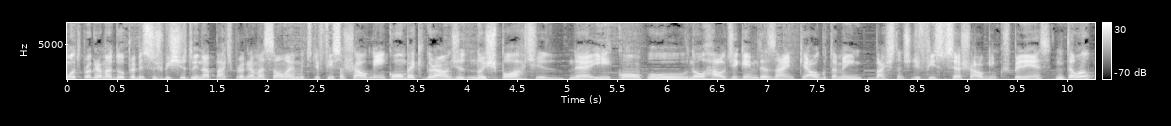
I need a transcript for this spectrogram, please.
outro programador para me substituir na parte de programação, mas é muito difícil achar alguém com background no esporte, né, e com o know-how de game design, que é algo também bastante difícil de se achar alguém com experiência. Então eu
